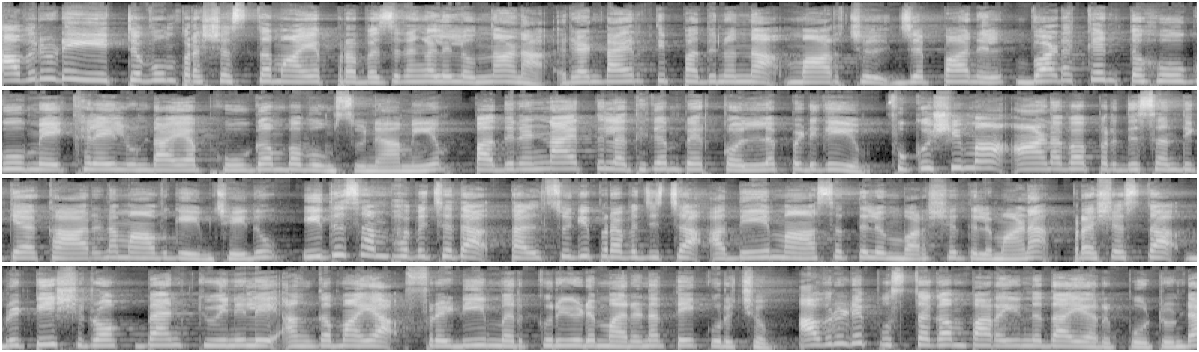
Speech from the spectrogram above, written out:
അവരുടെ ഏറ്റവും പ്രശസ്തമായ പ്രവചനങ്ങളിൽ ഒന്നാണ് രണ്ടായിരത്തി പതിനൊന്ന് മാർച്ചിൽ ജപ്പാനിൽ വടക്കൻ തൊഹോഗു മേഖലയിലുണ്ടായ ഭൂകമ്പവും സുനാമിയും പതിനെണ്ണായിരത്തിലധികം പേർ കൊല്ലപ്പെടുകയും ഫുകുഷിമ ആണവ പ്രതിസന്ധിക്ക് കാരണമാവുകയും ചെയ്തു. ഇത് സംഭവിച്ചത് തൽസുഗി പ്രവചിച്ച അതേ മാസത്തിലും വർഷത്തിലുമാണ്. പ്രശസ്ത ബ്രിട്ടീഷ് റോക്ക് ബാൻഡ് ക്വീനിലെ അംഗമായ ഫ്രെഡി മെർക്കുറിയുടെ മരണത്തെക്കുറിച്ചും അവരുടെ പുസ്തകം പറയുന്നതായ റിപ്പോർട്ടുണ്ട്.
